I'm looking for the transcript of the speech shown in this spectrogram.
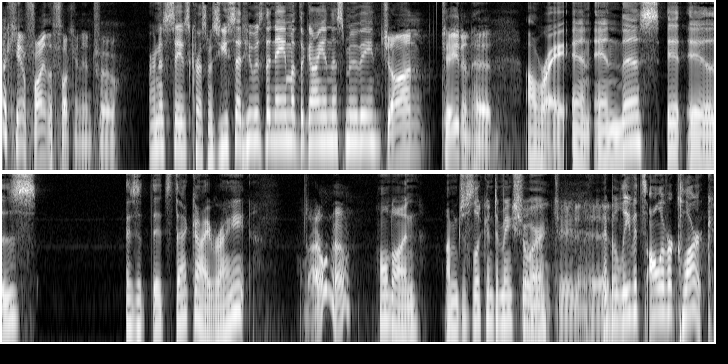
I can't find the fucking info. Ernest Saves Christmas. You said who is the name of the guy in this movie? John Cadenhead. All right, and in this it is. Is it? It's that guy, right? I don't know. Hold on. I'm just looking to make sure. John Cadenhead. I believe it's Oliver Clark.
